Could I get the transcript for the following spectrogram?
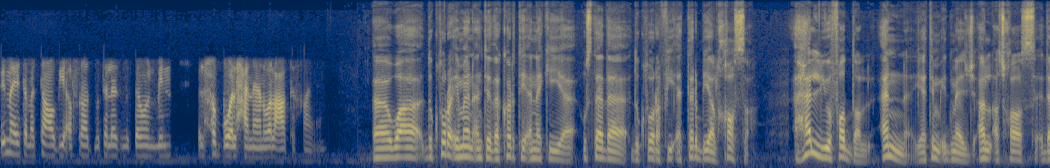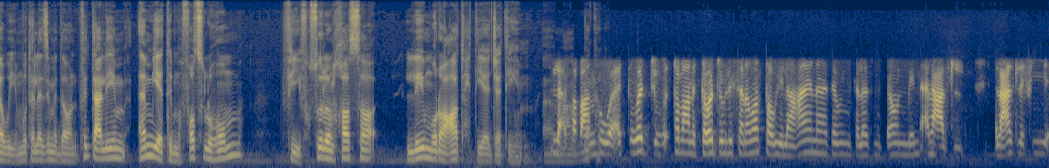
بما يتمتع به أفراد متلازمة داون من الحب والحنان والعاطفة يعني. أه ودكتورة إيمان أنت ذكرت أنك أستاذة دكتورة في التربية الخاصة. هل يفضل أن يتم إدماج الأشخاص ذوي متلازمة داون في التعليم أم يتم فصلهم في فصول خاصة لمراعاة احتياجاتهم؟ لا طبعا هو التوجه طبعا التوجه لسنوات طويلة عانى ذوي متلازمة داون من العزل. العزل في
